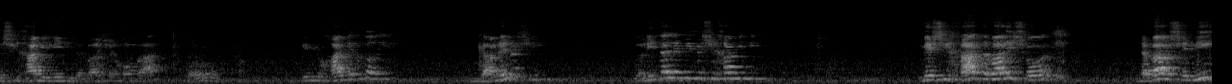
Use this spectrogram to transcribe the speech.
משיכה מינית היא דבר של חובה, במיוחד לגברים, גם לנשים. לא להתעלם ממשיכה מינית. משיכה, דבר ראשון. דבר שני,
